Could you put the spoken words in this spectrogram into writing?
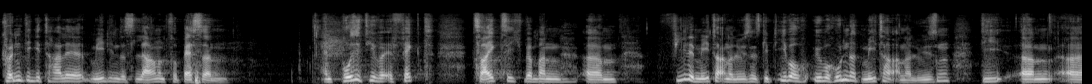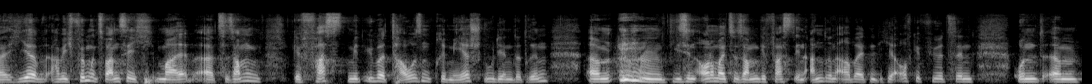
Können digitale Medien das Lernen verbessern? Ein positiver Effekt zeigt sich, wenn man ähm, viele Meta-Analysen. Es gibt über, über 100 Meta-Analysen, die ähm, äh, hier habe ich 25 mal äh, zusammengefasst mit über 1000 Primärstudien da drin. Ähm, die sind auch nochmal zusammengefasst in anderen Arbeiten, die hier aufgeführt sind. Und ähm,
